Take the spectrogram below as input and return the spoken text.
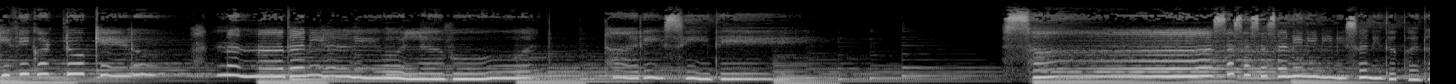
ಕಿವಿಗೊಟ್ಟು ಕೇಳು. ನನ್ನ ದನಿಯಲ್ಲಿ ಒಲವು ತರಿಸಿದೆ ಸಾ, ಸ ಸ ಸ ನಿ ನಿ ನಿ ನಿ ಸ ನಿ ದ ಪದ.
